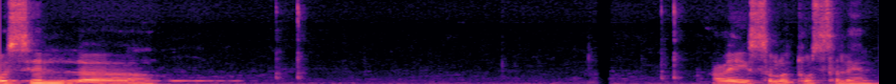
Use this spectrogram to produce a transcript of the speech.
وصل آه، عليه الصلاة والسلام.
